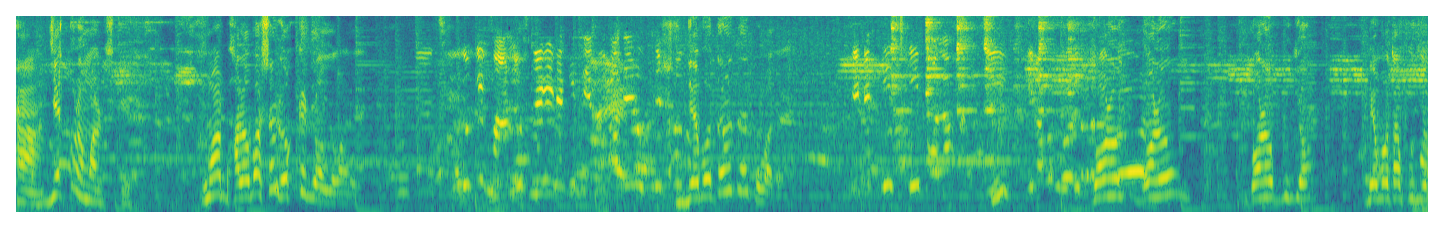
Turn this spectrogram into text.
হ্যাঁ যে কোনো মানুষকে। তোমার ভালোবাসার লোককে জল দেওয়া যায়। দেবতারও তো দেওয়া যায়। গণ গণ গণ পুজো দেবতা পুজো।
